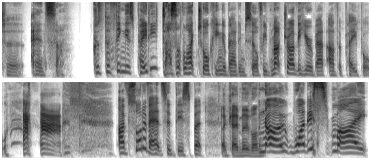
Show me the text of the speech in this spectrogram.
to answer? Because the thing is, Petey doesn't like talking about himself. He'd much rather hear about other people. I've sort of answered this, but. Okay, move on. No, what is my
